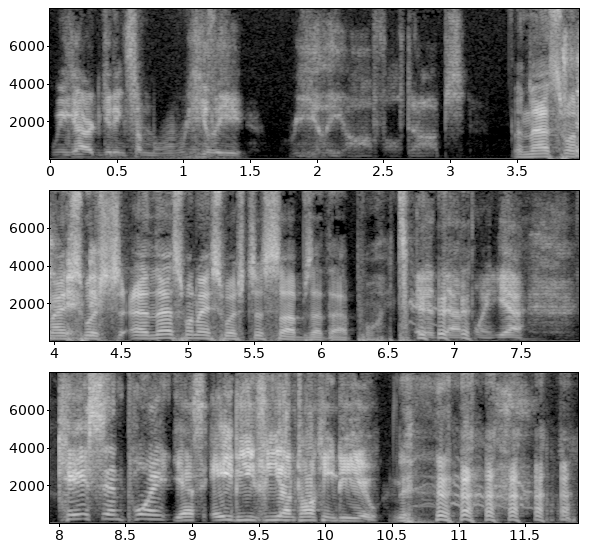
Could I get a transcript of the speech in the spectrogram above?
we started getting some really, really awful dubs. And that's when I switched. and that's when I switched to subs. At that point. at that point, yeah. Case in point, yes, ADV. I'm talking to you.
